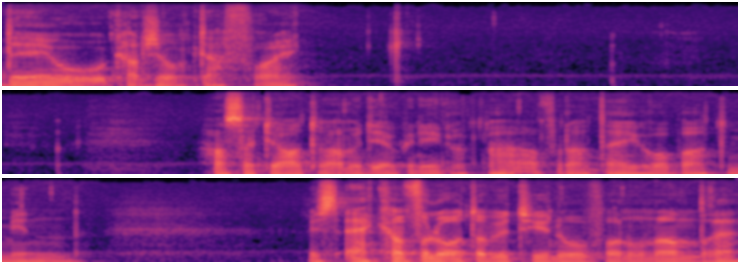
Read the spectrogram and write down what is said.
Det er jo kanskje også derfor jeg har sagt ja til å være med i diakonigruppa her. For jeg håper at min Hvis jeg kan få lov til å bety noe for noen andre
